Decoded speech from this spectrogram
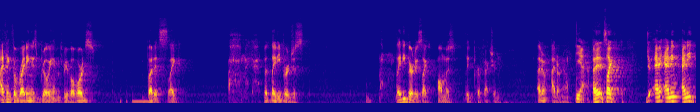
I think the writing is brilliant in Three Billboards, but it's like! But Lady Bird just, Lady Bird is like almost like perfection. I don't I don't know. Yeah. It's like any any any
